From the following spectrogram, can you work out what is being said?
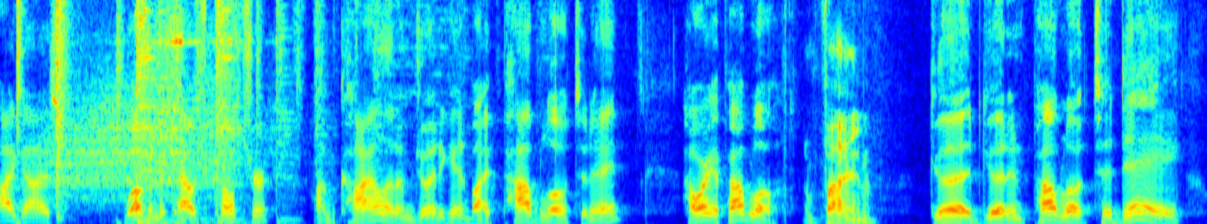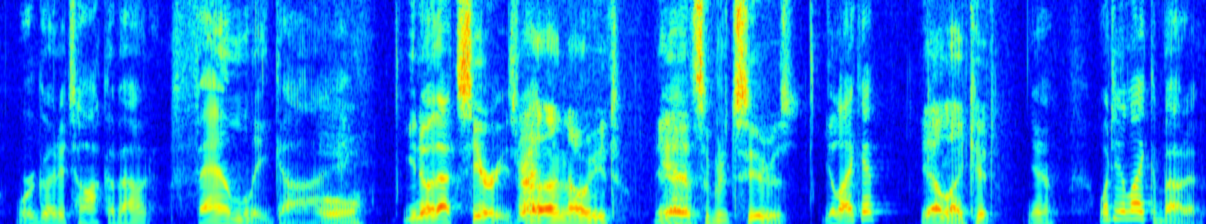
Hi, guys. Welcome to Couch Culture. I'm Kyle, and I'm joined again by Pablo today. How are you, Pablo? I'm fine. Good, good. And Pablo, today we're going to talk about Family Guy. Oh. You know that series, right? Yeah, I know it. Yeah, Yeah. it's a great series. You like it? Yeah, I like it. Yeah. What do you like about it?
